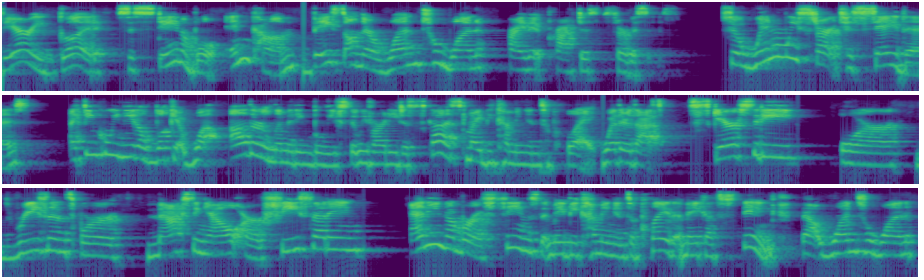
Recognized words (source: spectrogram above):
very good, sustainable income based on their one to one private practice services. So when we start to say this, I think we need to look at what other limiting beliefs that we've already discussed might be coming into play, whether that's scarcity or reasons for maxing out our fee setting any number of things that may be coming into play that make us think that one to one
